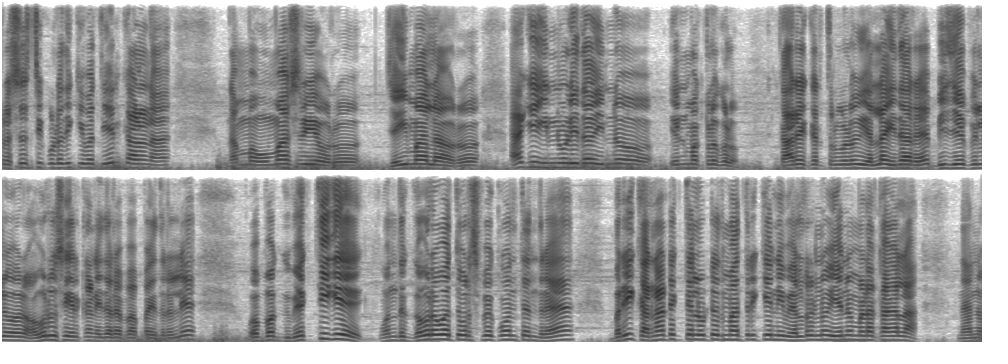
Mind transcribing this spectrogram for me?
ಪ್ರಶಸ್ತಿ ಕೊಡೋದಕ್ಕೆ ಇವತ್ತೇನು ಕಾರಣ? ನಮ್ಮ ಉಮಾಶ್ರೀ ಅವರು ಜೈಮಾಲ ಅವರು, ಹಾಗೆ ಇನ್ನುಳಿದ ಇನ್ನೂ ಹೆಣ್ಮಕ್ಳುಗಳು, ಕಾರ್ಯಕರ್ತರುಗಳು ಎಲ್ಲ ಇದ್ದಾರೆ. ಬಿ ಜೆ ಪಿಲು ಅವರು ಸೇರ್ಕೊಂಡಿದ್ದಾರೆ ಪಾಪ ಇದರಲ್ಲಿ. ಒಬ್ಬ ವ್ಯಕ್ತಿಗೆ ಒಂದು ಗೌರವ ತೋರಿಸ್ಬೇಕು ಅಂತಂದರೆ ಬರೀ ಕರ್ನಾಟಕದಲ್ಲಿ ಹುಟ್ಟಿದ ಮಾತ್ರಕ್ಕೆ ನೀವೆಲ್ಲರೂ ಏನೂ ಮಾಡೋಕ್ಕಾಗಲ್ಲ. ನಾನು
